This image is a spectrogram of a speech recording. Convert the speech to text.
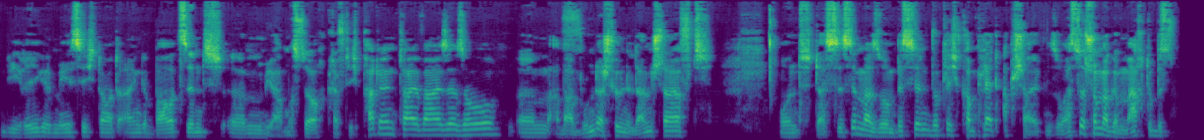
die regelmäßig dort eingebaut sind, ähm, ja, musst du auch kräftig paddeln teilweise so, ähm, aber wunderschöne Landschaft, und das ist immer so ein bisschen wirklich komplett abschalten. So hast du das schon mal gemacht? Du bist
